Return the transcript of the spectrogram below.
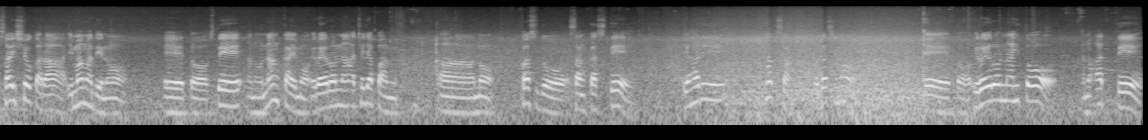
と最初から今までのえっ、としてあの何回もいろいろなアチェジャパンあーの 活動参加してやはりたくさん私のえっ、といろいろな人をあの会って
